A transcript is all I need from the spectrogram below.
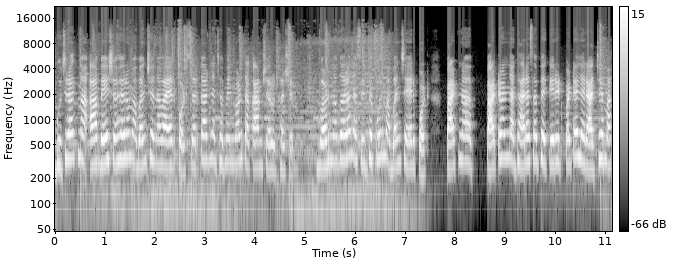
ગુજરાતમાં આ બે શહેરોમાં બનશે નવા એરપોર્ટ. સરકારને જમીન મળતા કામ શરૂ થશે. વડનગર અને સિદ્ધપુરમાં બનશે એરપોર્ટ. પાટના પાટણના ધારાસભ્ય કિરીટ પટેલે રાજ્યમાં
